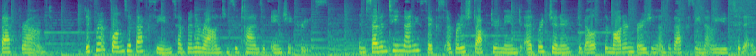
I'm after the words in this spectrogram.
Background Different forms of vaccines have been around since the times of ancient Greece. In 1796, a British doctor named Edward Jenner developed the modern version of the vaccine that we use today.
